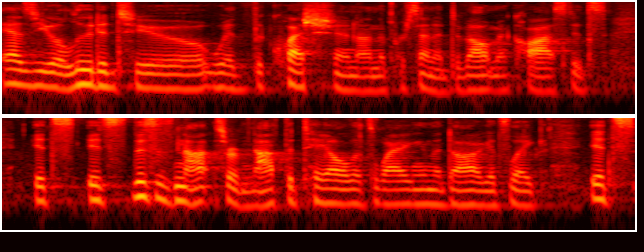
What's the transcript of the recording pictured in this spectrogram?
as you alluded to with the question on the percent of development cost, it's, it's, it's, this is not sort of not the tail that's wagging the dog. It's like, it's,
